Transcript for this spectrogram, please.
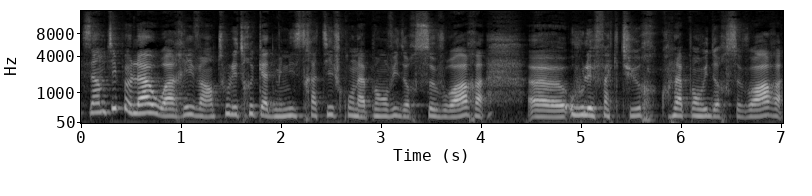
C'est un petit peu là où arrivent hein, tous les trucs administratifs qu'on n'a pas envie de recevoir, euh, ou les factures qu'on n'a pas envie de recevoir.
